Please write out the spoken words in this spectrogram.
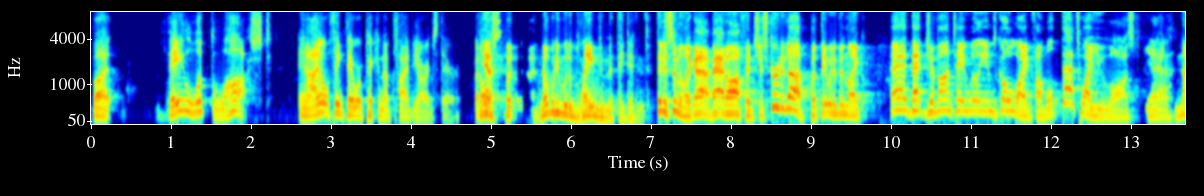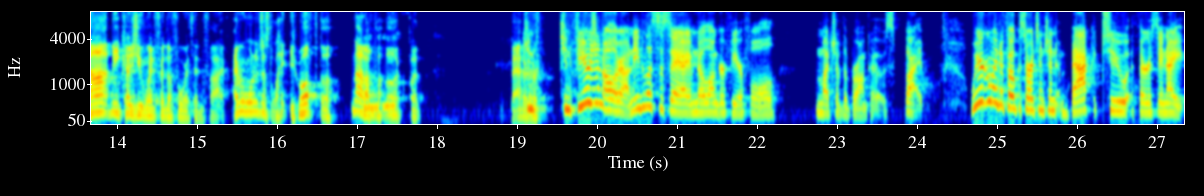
but they looked lost. And I don't think they were picking up five yards there. But yes, also, but uh, nobody would have blamed him if they didn't. They'd have been like, ah, bad offense. You screwed it up. But they would have been like, eh, that Javonte Williams goal line fumble. That's why you lost. yeah. Not because you went for the fourth and five. Everyone would just let you off the, not off the Mhm. hook, but better. Conf- confusion all around. Needless to say, I am no longer fearful much of the Broncos, but we're going to focus our attention back to Thursday night.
